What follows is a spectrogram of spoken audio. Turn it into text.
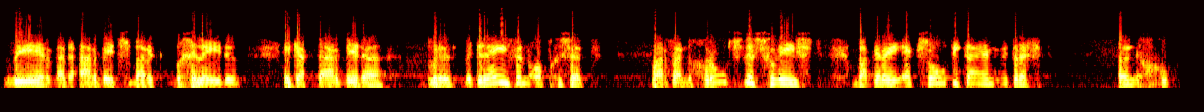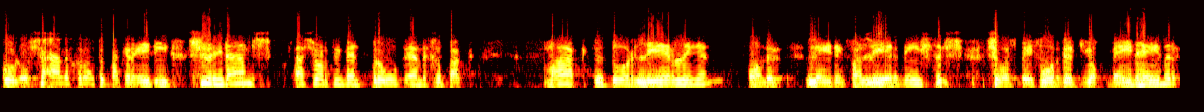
weer naar de arbeidsmarkt begeleiden. Ik heb daarbinnen bedrijven opgezet. Waarvan de grootste is geweest. Bakkerij Exotica in Utrecht een kolossale grote bakkerij die Surinaams assortiment brood en gebak maakte door leerlingen onder leiding van leermeesters, zoals bijvoorbeeld Job Meenheimer,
